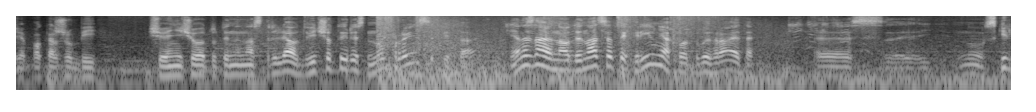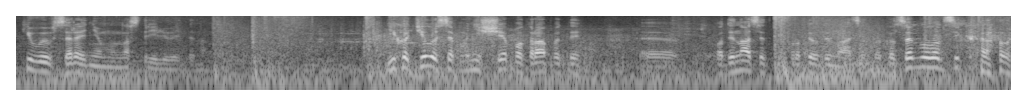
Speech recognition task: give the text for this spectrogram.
Я покажу бій. Що я нічого тут і не настріляв. 2400, ну в принципі, так. Я не знаю, на 11 рівнях от ви граєте. Е, с, е, ну, скільки ви в середньому настрілюєте нам? І хотілося б мені ще потрапити е, 11 проти 11. Оце було б цікаво,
